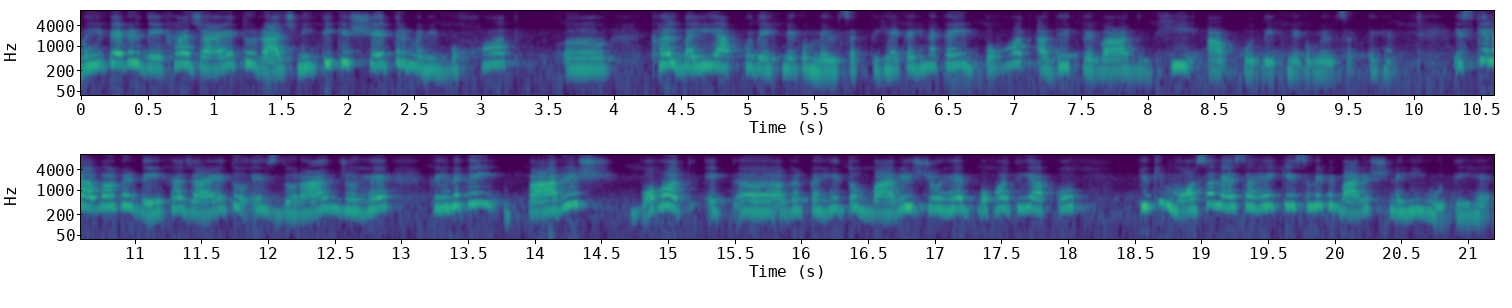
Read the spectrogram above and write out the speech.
वहीं पे अगर देखा जाए तो राजनीति के क्षेत्र में भी बहुत खलबली आपको देखने को मिल सकती है। कहीं ना कहीं बहुत अधिक विवाद भी आपको देखने को मिल सकते हैं। इसके अलावा अगर देखा जाए तो इस दौरान जो है, कहीं ना कहीं बारिश बहुत एक अगर कहें तो बारिश जो है बहुत ही आपको, क्योंकि मौसम ऐसा है कि इस समय पे बारिश नहीं होती है,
